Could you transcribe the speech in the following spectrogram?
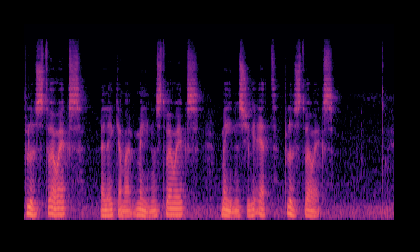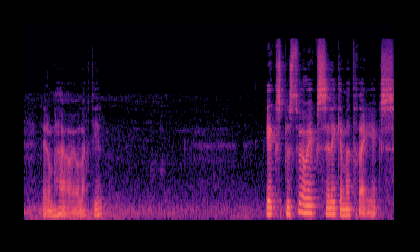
plus 2x är lika med minus 2x minus 21 plus 2x. Det är de här jag har lagt till. x plus 2x är lika med 3x.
